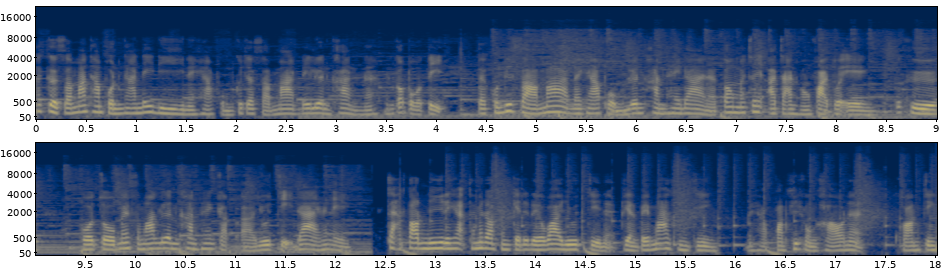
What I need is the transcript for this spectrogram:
ถ้าเกิดสามารถทำผลงานได้ดีนะครับผมก็จะสามารถได้เลื่อนขั้นนะมันก็ปกติ แต่คนที่สามารถนะครับผมเลื่อนขั้นให้ได้นะต้องไม่ใช่อาจารย์ของฝ่ายตัวเอง ก็คือโกโจไม่สามารถเลื่อนขั้นให้กับยูจิได้นั่นเอง จากตอนนี้นะครับทำให้เราสังเกตได้เลยว่ายูจิเนี่ยเปลี่ยนไปมากจริงๆนะครับความคิดของเขาเนี่ย ความจริง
